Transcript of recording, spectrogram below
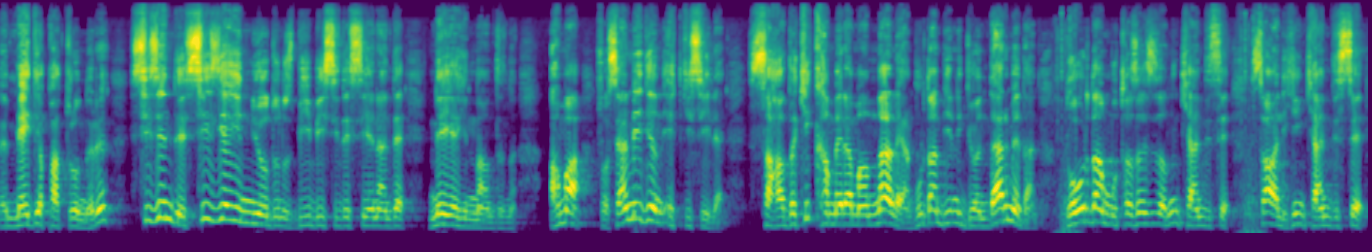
e, medya patronları sizindi. Siz yayınlıyordunuz BBC'de, CNN'de ne yayınlandığını. Ama sosyal medyanın etkisiyle sahadaki kameramanlarla yani buradan birini göndermeden doğrudan Mutaz Aziza'nın kendisi, Salih'in kendisi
